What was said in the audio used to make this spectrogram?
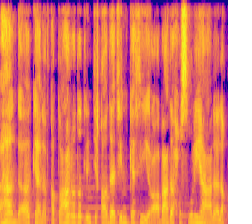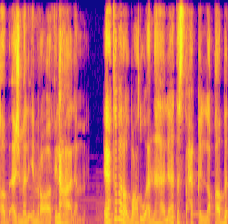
هاندا كانت قد تعرضت لانتقادات كثيرة بعد حصولها على لقب أجمل امرأة في العالم. اعتبر البعض أنها لا تستحق اللقب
